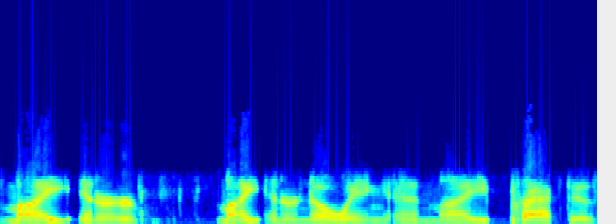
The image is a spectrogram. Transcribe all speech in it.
my inner my inner knowing and my practice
